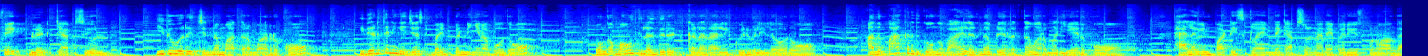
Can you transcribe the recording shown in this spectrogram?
ஃபேக் பிளட் கேப்சியூல் இது ஒரு சின்ன மாத்திரை மாதிரி இருக்கும். இதை எடுத்து நீங்கள் ஜஸ்ட் பைட் பண்ணிங்கன்னா போதும். உங்கள் மவுத்துலேருந்து ரெட் கலராக லிக்விட் வெளியில் வரும். அது பார்க்குறதுக்கு உங்கள் வாயிலிருந்து அப்படியே ரத்தம் வர மாதிரியே இருக்கும். ஹாலோவின் பார்ட்டிஸ்க்குலாம் இந்த கேப்சூல் நிறைய பேர் யூஸ் பண்ணுவாங்க.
